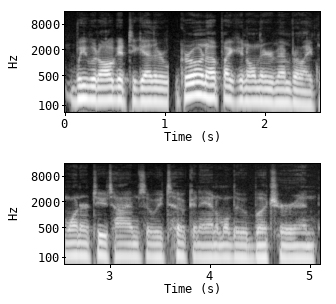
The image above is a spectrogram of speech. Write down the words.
we would all get together. Growing up, I can only remember like one or two times that we took an animal to a butcher, and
